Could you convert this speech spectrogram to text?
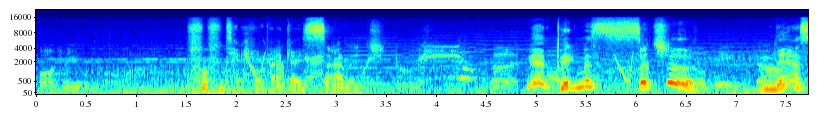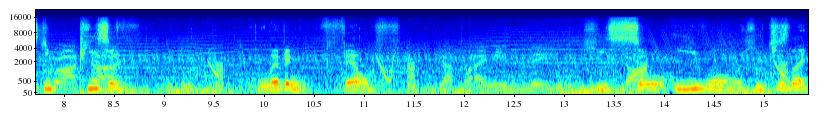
torture you for a while. Oh, dang. That guy's savage. Man, Pigma's such a You'll be done nasty piece of living filth. Just what I need to see. He's so evil. He just like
